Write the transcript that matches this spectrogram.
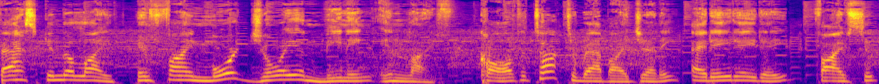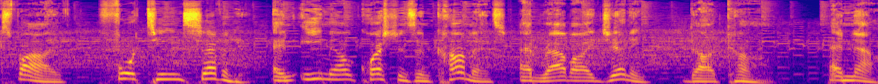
bask in the light and find more joy and meaning in life. Call to talk to Rabbi Jenny at 888 565 1470 and email questions and comments at rabbijenny.com. And now,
